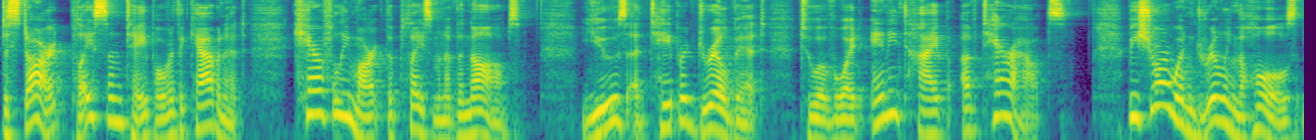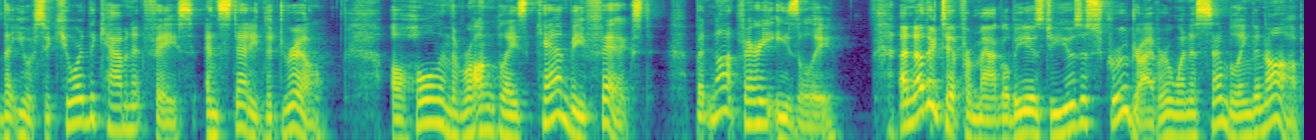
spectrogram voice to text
To start, place some tape over the cabinet. Carefully mark the placement of the knobs. Use a tapered drill bit to avoid any type of tear outs. Be sure when drilling the holes that you have secured the cabinet face and steadied the drill. A hole in the wrong place can be fixed, but not very easily. Another tip from Magleby is to use a screwdriver when assembling the knob.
